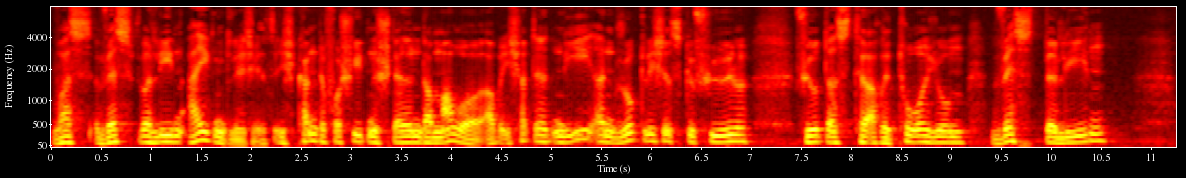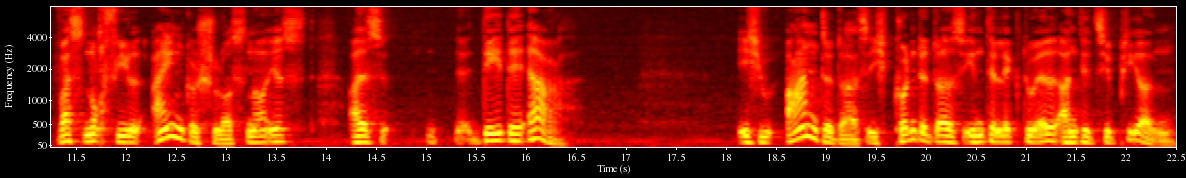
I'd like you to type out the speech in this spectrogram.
was West-Berlin eigentlich ist. Ich kannte verschiedene Stellen der Mauer, aber ich hatte nie ein wirkliches Gefühl für das Territorium West-Berlin, was noch viel eingeschlossener ist als DDR. Ich ahnte das, ich konnte das intellektuell antizipieren,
